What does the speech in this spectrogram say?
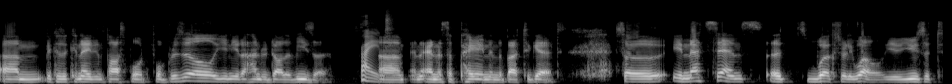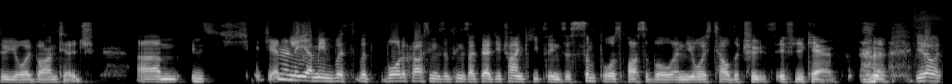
um, because a Canadian passport for Brazil you need a hundred dollar visa. Right. Um, and, and it's a pain in the butt to get. So, in that sense, it works really well. You use it to your advantage. Um, generally, I mean, with, with border crossings and things like that, you try and keep things as simple as possible, and you always tell the truth if you can. you don't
